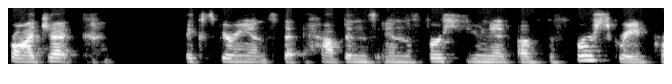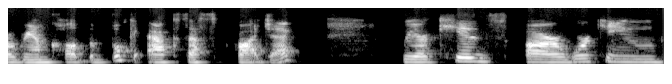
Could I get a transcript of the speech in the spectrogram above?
project experience that happens in the first unit of the first grade program called the Book Access Project where kids are working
